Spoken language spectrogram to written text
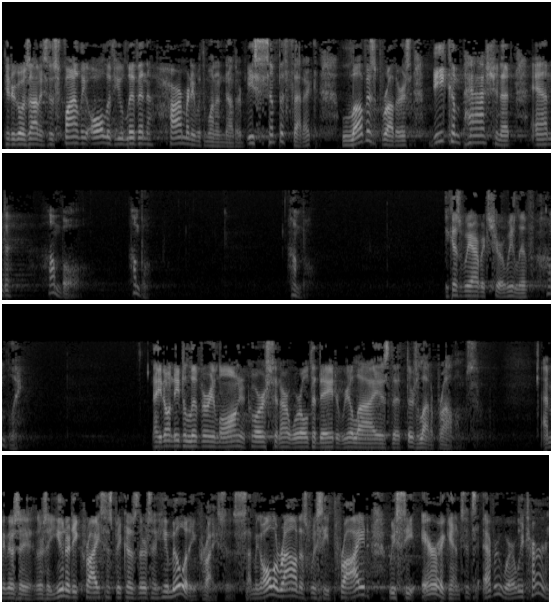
Peter goes on, he says, finally, all of you live in harmony with one another. Be sympathetic, love as brothers, be compassionate, and humble. Humble. Humble. Because we are mature, we live humbly. Now, you don't need to live very long, of course, in our world today to realize that there's a lot of problems. I mean, there's a, there's a unity crisis because there's a humility crisis. I mean, all around us we see pride, we see arrogance. It's everywhere we turn.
